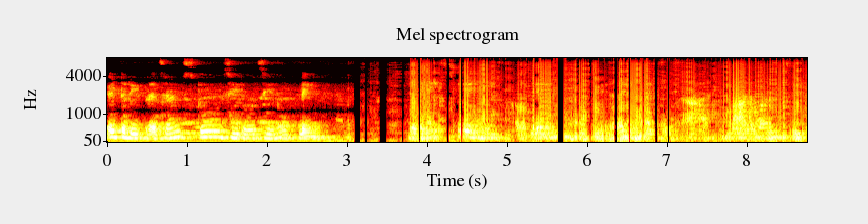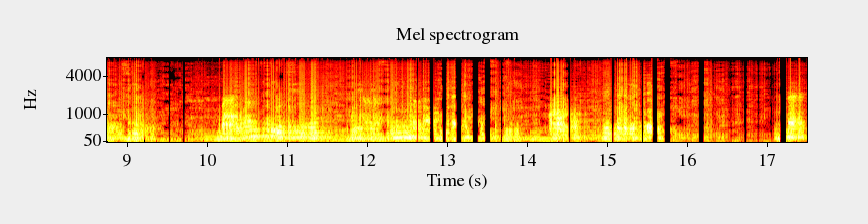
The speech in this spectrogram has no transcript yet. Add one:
It represents 2, 0, 0 plane. The next plane is a plane are bar 1, 0, 0. Bar 1, 0, 0 we have seen one of the characteristics of the derivatives that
